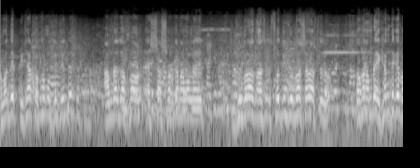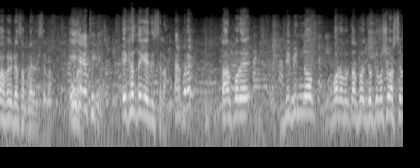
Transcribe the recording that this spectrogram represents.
আমাদের পিঠার প্রথম ঐতিহ্য আমরা যখন এরশাদ সরকার আমলে যুবরাজ আসল সৌদি যুবরাজ সাহেব আসছিল তখন আমরা এখান থেকে বাফে পিঠা সাপ্লাই দিচ্ছিলাম এই জায়গা থেকে? এখান থেকে দিচ্ছিলাম তারপরে? তারপরে বিভিন্ন বড় তারপরে জ্যোতি বসু আসছিল।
